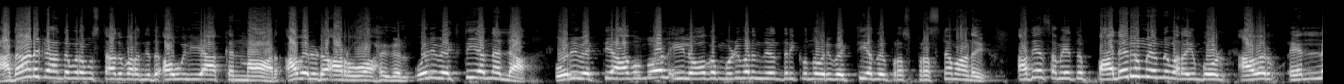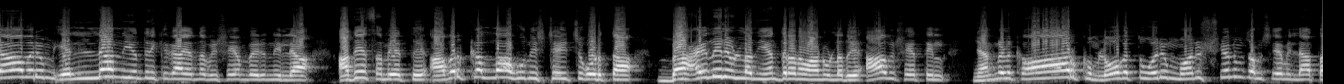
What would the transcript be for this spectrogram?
അതാണ് കാന്തപുരം ഉസ്താദ് പറഞ്ഞത്. ഔലിയാക്കന്മാർ അവരുടെ അറുവാഹുകൾ ഒരു വ്യക്തി എന്നല്ല. ഒരു വ്യക്തി ആകുമ്പോൾ ഈ ലോകം മുഴുവൻ നിയന്ത്രിക്കുന്ന ഒരു വ്യക്തി എന്ന പ്രശ്- പ്രശ്നമാണ്. അതേ സമയത്ത് പലരും എന്ന് പറയുമ്പോൾ അവർ എല്ലാവരും എല്ലാം നിയന്ത്രിക്കുക എന്ന വിഷയം വരുന്നില്ല. അതേ സമയത്ത് അവർക്ക് അള്ളാഹു നിശ്ചയിച്ചു കൊടുത്ത ബയലിലുള്ള നിയന്ത്രണമാണുള്ളത്. ആ വിഷയത്തിൽ ഞങ്ങൾക്ക് ആർക്കും ലോകത്ത് ഒരു മനുഷ്യനും സംശയമില്ലാത്ത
